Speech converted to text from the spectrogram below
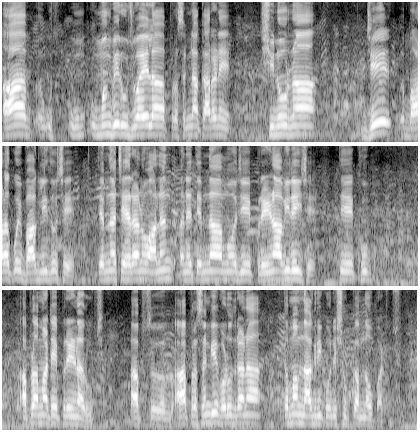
આ ઉમ- ઉમંગભેર ઉજવાયેલા પ્રસંગના કારણે શિનોરના જે બાળકોએ ભાગ લીધો છે, તેમના ચહેરાનો આનંદ અને તેમનામાં જે પ્રેરણા આવી રહી છે, તે ખૂબ આપણા માટે પ્રેરણારૂપ છે. આપ આ પ્રસંગે વડોદરાના તમામ નાગરિકોને શુભકામનાઓ પાઠવું છું.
